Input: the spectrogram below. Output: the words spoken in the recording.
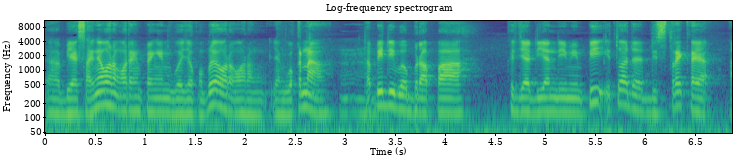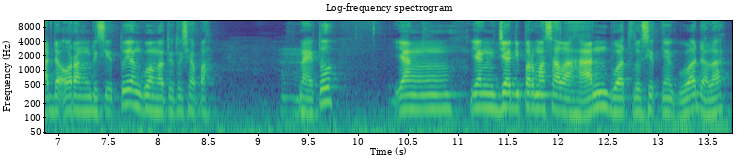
Eh, biasanya orang-orang yang pengen gue ajak ngobrol ya orang-orang yang gue kenal. Tapi di beberapa kejadian di mimpi itu ada distract kayak ada orang di situ yang gue nggak tahu itu siapa. Nah itu yang yang jadi permasalahan buat lucidnya gue adalah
